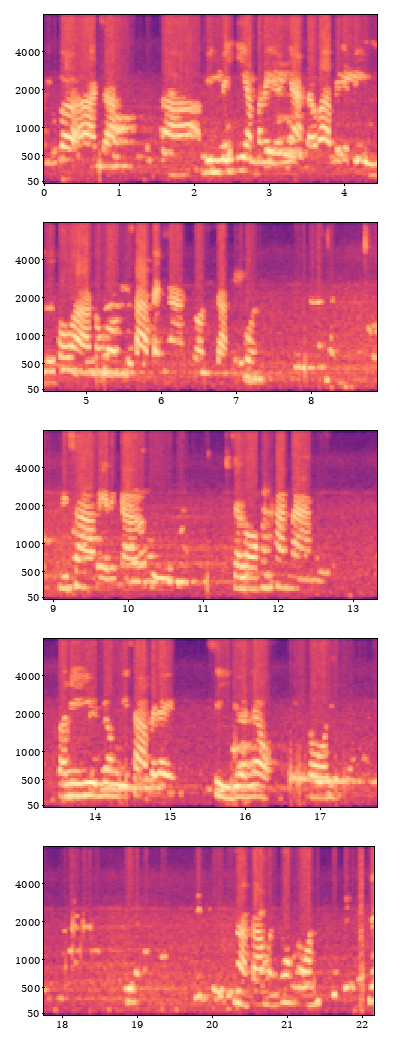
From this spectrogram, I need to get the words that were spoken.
หลิวก็อาจจะบินไปเยี่ยมอะไรอย่างเงี้ยแต่ว่าไม่ได้ไปอยู่เลยเพราะว่าต้องรอวีซ่าแต่งงานก่อนจากทุกคนวีซ่าอเมริกาก็คือจะรอค่อนข้างนานอยู่ตอนนี้ยื่นเรื่องวีซ่าไปได้สี่เดือนแล้ว รออยู่หน้าตาเหมือนง่วงนอน ได้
